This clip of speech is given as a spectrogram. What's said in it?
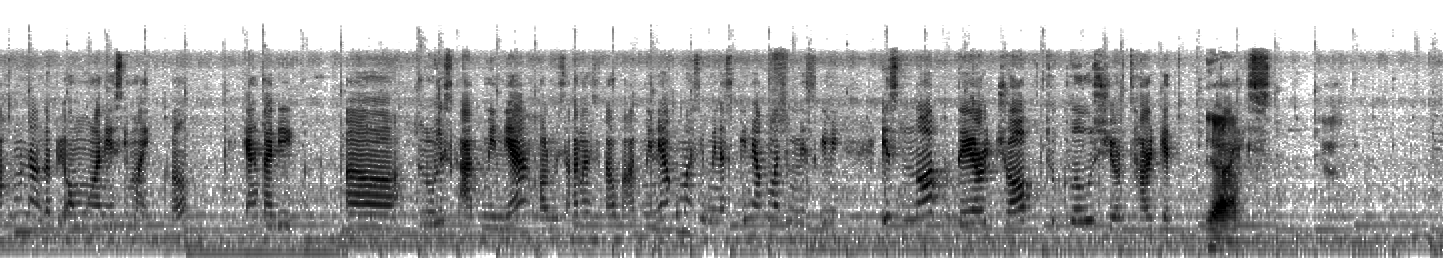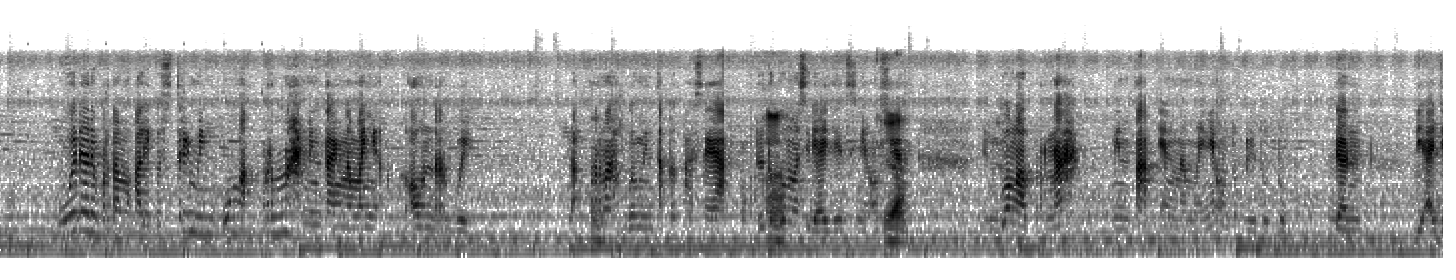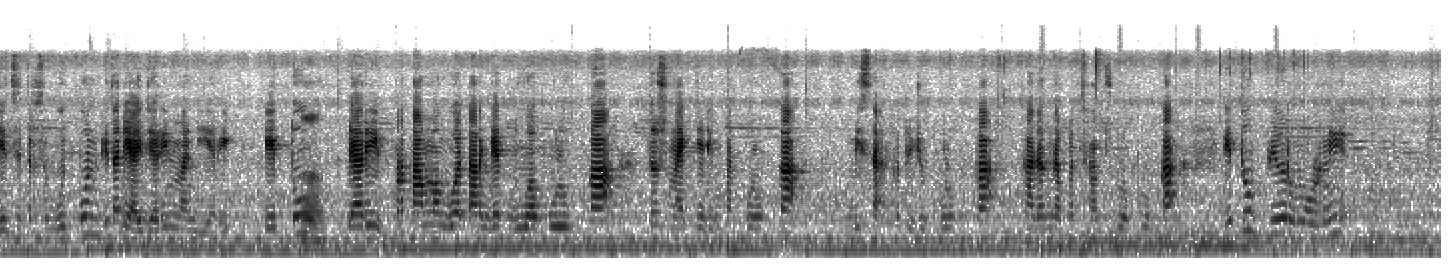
Aku menanggapi omongannya si Michael yang tadi eh, nulis ke adminnya. Kalau misalkan ngasih tahu ke adminnya aku masih minus segini aku masih minus segini it's not their job to close your target Ya. guys gue dari pertama kali ikut streaming gue nggak pernah minta yang namanya ke owner gue nggak pernah gue minta ke Kasea waktu itu Ah. gue masih di agensinya Ya. Ocean dan gue nggak pernah minta yang namanya untuk ditutup dan di agensi tersebut pun kita diajarin mandiri itu Ah. dari pertama gue target 20k terus naik jadi 40k bisa ke 70k kadang dapat 120k itu pure murni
